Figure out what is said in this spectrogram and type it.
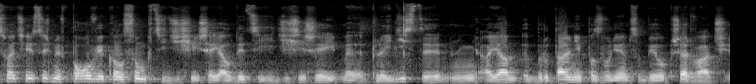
Słuchajcie, jesteśmy w połowie konsumpcji dzisiejszej audycji, dzisiejszej e, playlisty, mm, a ja brutalnie pozwoliłem sobie ją przerwać e,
